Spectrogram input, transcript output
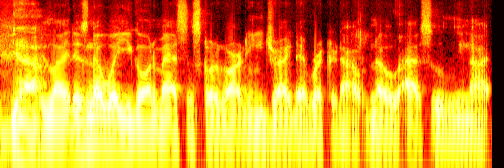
yeah, like there's no way you go into Madison Square Garden and you drag that record out. No, absolutely not.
